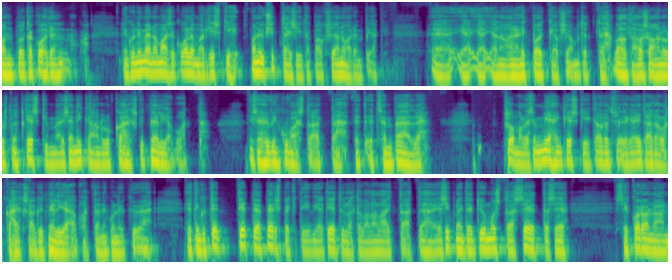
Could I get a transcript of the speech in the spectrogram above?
on tuota kohden, niin kuin nimenomaan se kuoleman riski on yksittäisiä tapauksia nuorempiakin. Ja, ja, ja ne on aina niitä poikkeuksia, mutta että valtaosa on ollut, että keskimmäisen ikä on ollut 84 vuotta. Niin se hyvin kuvastaa, että, että, että sen päälle – suomalaisen miehen keski-ikä ei taida olla 84 vuotta niin kuin nykyään. että niin kuin tiettyä perspektiiviä tietyllä tavalla laittaa tähän. Ja sitten meidän täytyy muistaa se, että se, se koronan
